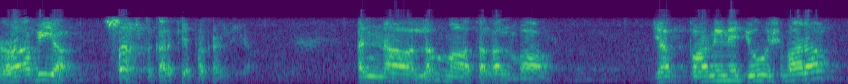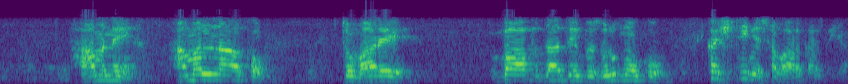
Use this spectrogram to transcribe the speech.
رابیہ سخت کر کے پکڑ لیا۔ انا لما تغلما جب پانی نے جوش مارا، ہم نے حملنا کو تمہارے باپ دادے بزرگوں کو کشتی میں سوار کر دیا۔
